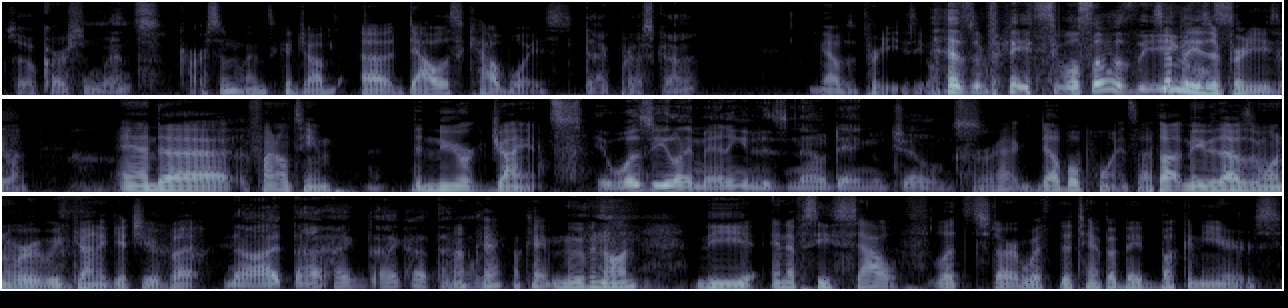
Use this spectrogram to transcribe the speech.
So Carson Wentz, Carson Wentz, good job. Uh, Dallas Cowboys. Dak Prescott. That was a pretty easy one. That's a pretty. Well, so was the Some of these are pretty easy one. And uh, final team, the New York Giants. It was Eli Manning, and it is now Daniel Jones. Correct, double points. I thought maybe that was the one where we'd kind of get you, but No, I I, I, got that. okay, one. okay. Moving on, the NFC South. Let's start with the Tampa Bay Buccaneers.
